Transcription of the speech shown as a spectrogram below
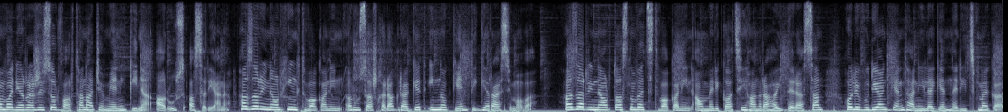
անվանի ռեժիսոր Վարդան Աճեմյանի կինը Արուս Ասրյանը։ 1905 թվականին ռուս աշխարհագրագետ Իննոկենտի Գերասիմովը։ 1916 թվականին ամերիկացի հանրահայտ դերասան հոլիվուդյան կենթանի լեգենդներից մեկը,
